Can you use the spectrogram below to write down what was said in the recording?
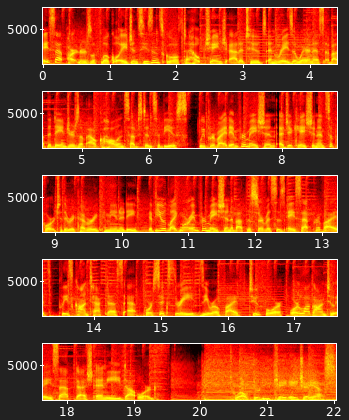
ASAP partners with local agencies and schools to help change attitudes and raise awareness about the dangers of alcohol and substance abuse. We provide information, education, and support to the recovery community. If you would like more information about the services ASAP provides, please contact us at 463 0524 or log on to asap-ne.org. 1230 KHAS.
